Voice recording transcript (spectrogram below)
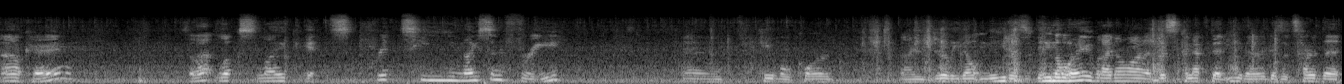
Okay. So that looks like it's pretty nice and free. And cable cord I really don't need is in the way, but I don't want to disconnect it either because it's hard to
